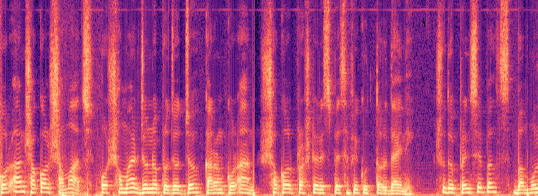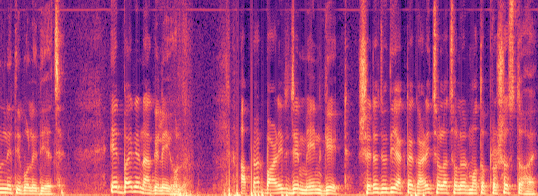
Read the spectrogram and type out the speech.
কোরআন সকল সমাজ ও সময়ের জন্য প্রযোজ্য, কারণ কোরআন সকল প্রশ্নের স্পেসিফিক উত্তর দেয়নি, শুধু প্রিন্সিপালস বা মূলনীতি বলে দিয়েছে। এর বাইরে না গেলেই হলো। আপনার বাড়ির যে মেইন গেট সেটা যদি একটা গাড়ি চলাচলের মতো প্রশস্ত হয়,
